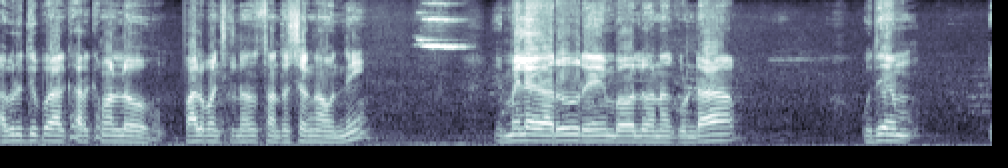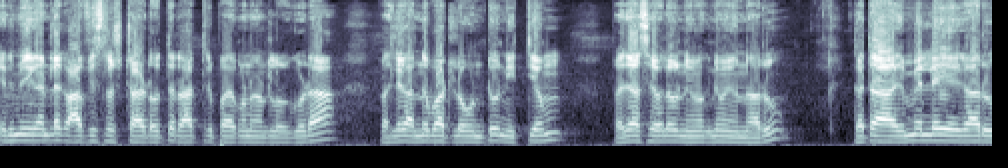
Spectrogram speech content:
అభివృద్ధి కార్యక్రమాల్లో పాల్పంచుకున్నందుకు సంతోషంగా ఉంది. ఎమ్మెల్యే గారు రేయం అనకుండా ఉదయం ఎనిమిది గంటలకు ఆఫీస్లో స్టార్ట్ అవుతే రాత్రి పదకొండు గంటలకు కూడా ప్రజలకు అందుబాటులో ఉంటూ నిత్యం ప్రజాసేవలో నిమగ్నమై ఉన్నారు. గత ఎమ్మెల్యే గారు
